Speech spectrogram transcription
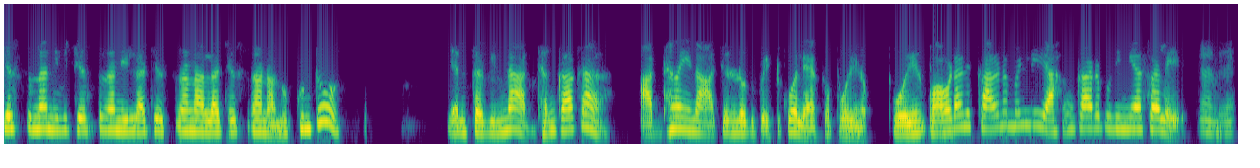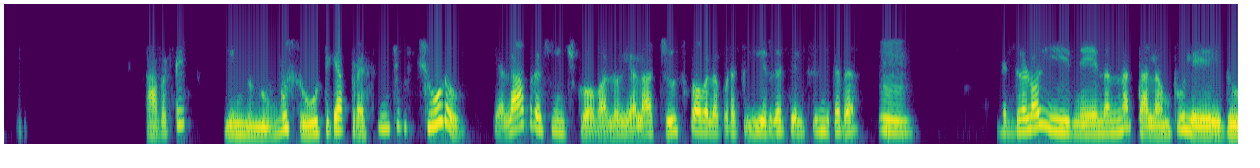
చేస్తున్నాను ఇవి చేస్తున్నాను ఇలా చేస్తున్నాను అలా చేస్తున్నాను అనుకుంటూ ఎంత విన్నా అర్థం కాక అర్థమైన ఆచరణలోకి పెట్టుకోలేకపోయిన పోయిన పోవడానికి కారణం మళ్ళీ అహంకారపు విన్యాసాలే. కాబట్టి నిన్ను నువ్వు సూటిగా ప్రశ్నించు చూడు ఎలా ప్రశ్నించుకోవాలో ఎలా చూసుకోవాలో కూడా క్లియర్గా తెలిసింది కదా. నిద్రలో ఈ నేనన్న తలంపు లేదు.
